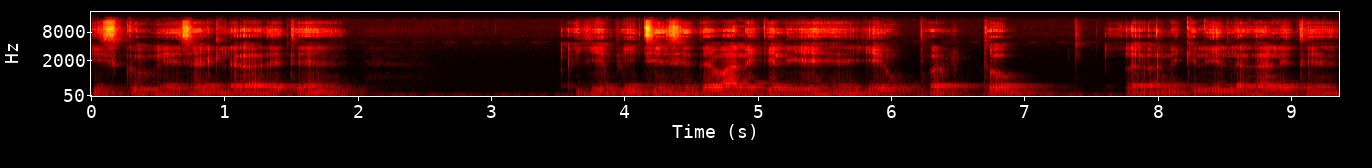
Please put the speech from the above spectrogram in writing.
इसको भी साइड लगा देते हैं। ये पीछे से दबाने के लिए है, ये ऊपर तो लगाने के लिए लगा लेते हैं।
